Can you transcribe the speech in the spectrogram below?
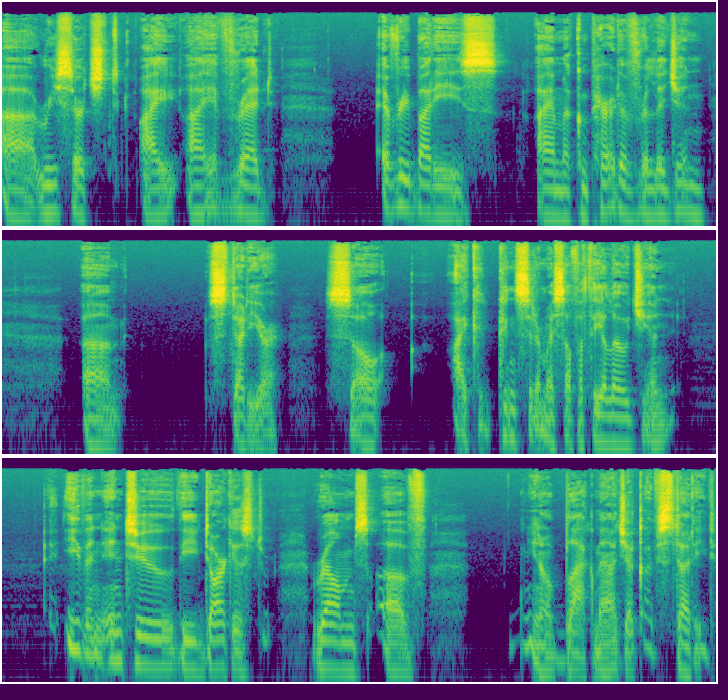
uh, researched. I I have read everybody's. I am a comparative religion um, studier, so I could consider myself a theologian, even into the darkest realms of you know, black magic I've studied.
